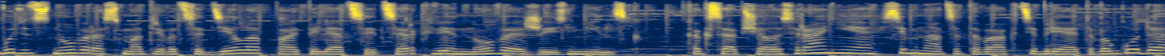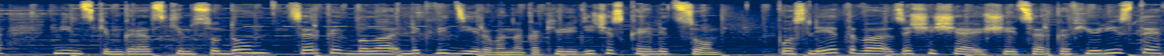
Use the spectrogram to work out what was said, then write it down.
будет снова рассматриваться дело по апелляции церкви «Новая жизнь Минск». Как сообщалось ранее, 17 октября этого года Минским городским судом церковь была ликвидирована как юридическое лицо. После этого защищающие церковь юристы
